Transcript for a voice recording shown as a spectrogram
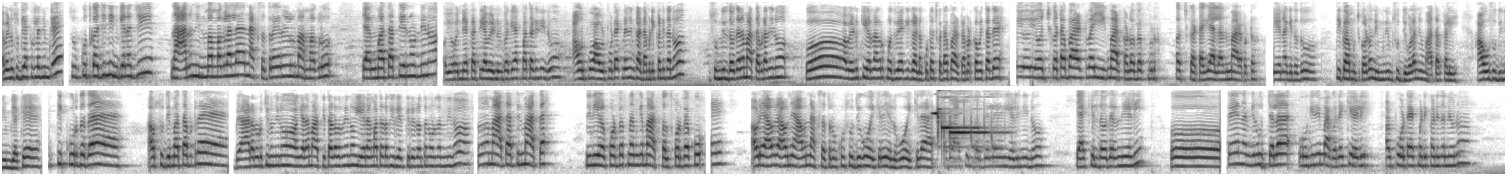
ಅವೆಣ್ಣು ಸುದ್ದಿ ಹಾಕಿಲ್ಲ ನಿಮ್ಗೆ? ಸುಮ್ ಕುತ್ಕಜ್ಜಿ ನಿನ್ಗೇನಜ್ಜಿ? ನಾನು ನಿನ್ನ ಮೊಮ್ಮಗಳಲ್ಲ, ನಕ್ಷತ್ರ ಏನೋ ಇವ್ರ ಮೊಮ್ಮಗಳು. ಹೆಂಗ್ ಮಾತಾಡ್ತೀಯ ನೋಡಿ ನೀನು? ಅಯ್ಯೋ, ಹೊನ್ನೆ ಕತ್ತಿ ಅವೆಣ್ಣು ಬಗ್ಗೆ ಯಾಕೆ ಮಾತಾಡಿ ನೀನು? ಅವ್ನು ಅವ್ಳ ಫೋಟೋ ಹಾಕಿ ನಿನ್ ಗಂಡ ಮಡಿಕೊಂಡಿದ್ದಾನು ಸುಮ್ಮನಿಲ್ದೋದೇನ ಮಾತಾಡ ನೀನು. ಓ ಅವೇನು ಕೇರ್ನಾಗ್ರಕ್ಕೆ ಮದುವೆ ಆಗಿ ಗಂಡ ಕೊಟ್ಟು ಹಚ್ಕಟ ಬಾಟ ಮಾಡ್ಕೊಬೈತದೆ ಅಯ್ಯೋ ಅಯ್ಯೋ ಹಚ್ಕಟ ಬಾಟ್ರ ಈಗ ಮಾಡ್ಕೊಂಡು ಹೋಗ್ಬೇಕು ಬಿಡು. ಹಚ್ಕಟಾಗಿ ಎಲ್ಲಾನು ಮಾಡ್ಬಿಟ್ಟು. ಏನಾಗಿದ್ದದು? ತಿಕ್ಕ ಮುಚ್ಕೊಂಡು ನಿಮ್ ನಿಮ್ ಸುದ್ದಿಗಳ ನೀವು ಮಾತಾಡ್ಕೊಳ್ಳಿ. ಅವ್ರ ಸುದ್ದಿ ನಿಮ್ಗೆ ಯಾಕೆ? ತಿಕ್ಕೂರ್ದದ ಅವ್ರ ಸುದ್ದಿ ಮಾತಾಡ್ಬಿಟ್ರೆ? ಬೇಡ ನೋಡು ಚಿನ್ನು ನೀನು. ಹಂಗೆಲ್ಲ ಮಾತಾಡೋದು ನೀನು. ಏನಾಗ ಮಾತಾಡೋದು? ಹಿರಿಯರ್ ಅಂತ ನೋಡ್ದ ನೀನು ಮಾತಾಡ್ತೀನಿ ಮಾತ. ನೀನು ಹೇಳ್ಕೊಡ್ಬೇಕು ನನಗೆ ಮಾತು ಕಲ್ಸ್ಕೊಡ್ಬೇಕು. ಅವಳು ಯಾವ ಅವ್ನು ಯಾವ ನಕ್ಷತ್ರಕ್ಕೂ ಸುದ್ದಿಗೂ ಹೋಯ್ಕಿಲ್ಲ ಎಲ್ಲಿಗೂ ಹೋಯ್ಕಿಲ್ಲ. ಹೇಳಿ ನೀನು? ಯಾಕೆ ಇಲ್ದೋದೆಲ್ಲ ಹೇಳಿ? ನನಗೆ ಹುಚ್ಚಲ ಹೋಗಿ ನಿಮ್ಮ ಮಗನೇ ಕೇಳಿ. ಅವ್ಳು ಫೋಟೋ ಯಾಕೆ ಮಡಿಕೊಂಡಿದ್ದಾನೆ ಇವನು?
